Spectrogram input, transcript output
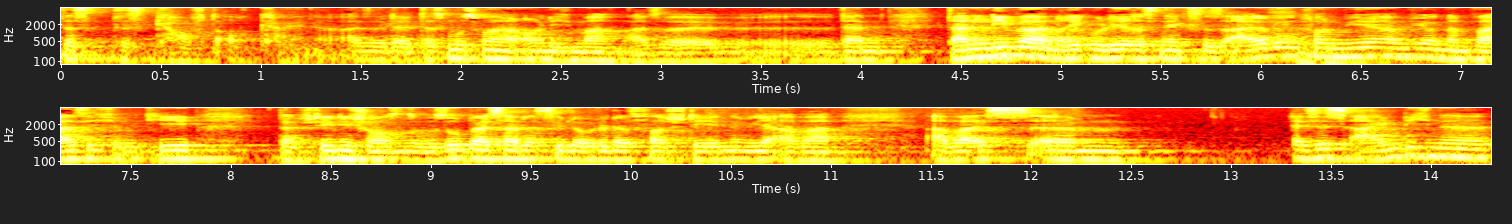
das, das kauft auch keiner. Also das muss man auch nicht machen. Also äh, dann, dann lieber ein reguläres nächstes Album von mir irgendwie und dann weiß ich, okay, da stehen die Chancen sowieso besser, dass die Leute das verstehen irgendwie, aber, aber es, ähm, es ist eigentlich eine,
